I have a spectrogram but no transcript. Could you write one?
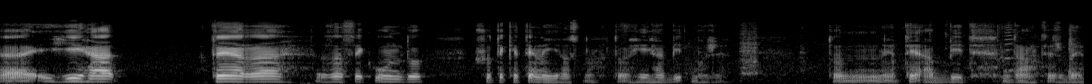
е, гігатера за секунду. Що таке те не ясно. То гігабіт може. То не те, а біт. Да, це ж Б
